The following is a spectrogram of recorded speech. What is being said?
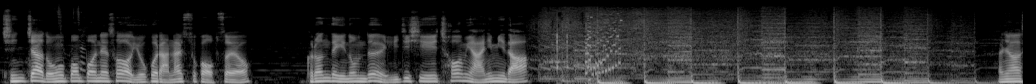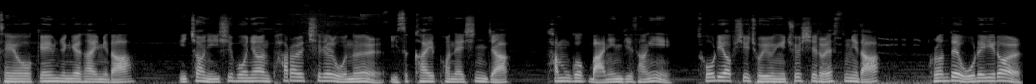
진짜 너무 뻔뻔해서 욕을 안 할 수가 없어요. 그런데 이놈들 이 짓이 처음이 아닙니다. 안녕하세요. 게임 중개사입니다. 2025년 8월 7일 오늘 이스카이펀의 신작 삼국 만인지상이 소리 없이 조용히 출시를 했습니다. 그런데 올해 1월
